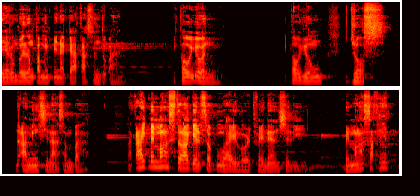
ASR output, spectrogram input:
pero meron kaming pinagkakasunduan. Ikaw yun. Ikaw yung Diyos na aming sinasamba. Na kahit may mga struggle sa buhay, Lord, financially, may mga sakit,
